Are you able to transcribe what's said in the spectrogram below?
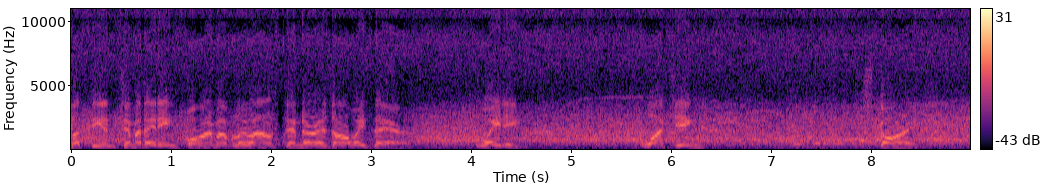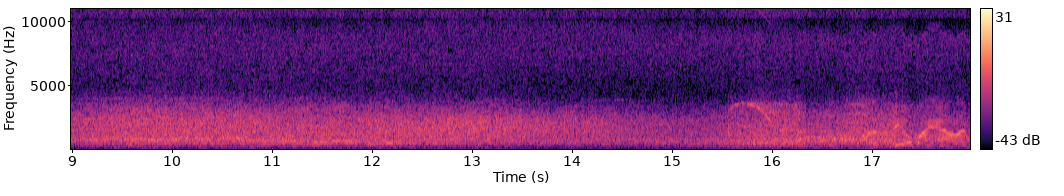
But the intimidating form of Lou Alcindor is always there, waiting, watching, scoring. A steal by Allen.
